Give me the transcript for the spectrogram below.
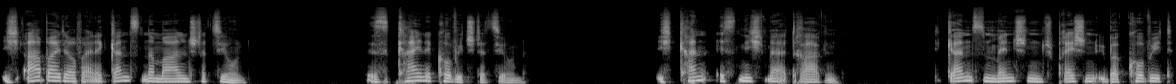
ich arbeite auf einer ganz normalen Station. Es ist keine Covid-Station. Ich kann es nicht mehr ertragen. Die ganzen Menschen sprechen über Covid,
